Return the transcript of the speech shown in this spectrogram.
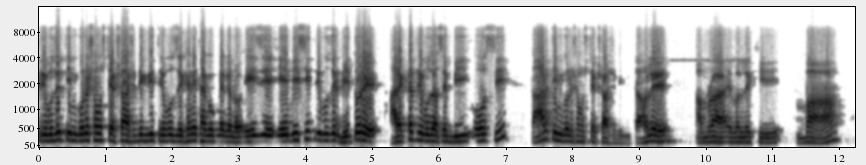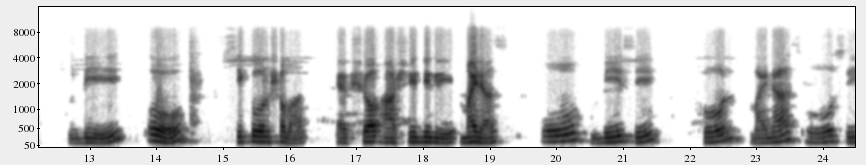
ত্রিভুজের তিন কোণের সমষ্টি একশো আশি ডিগ্রি, ত্রিভুজ যেখানেই থাকুক না কেন, এই যে এবিসি ত্রিভুজের ভিতরে আরেকটা ত্রিভুজ আছে বি ও সি তার তিন কোণের সমষ্টি একশো আশি ডিগ্রি। তাহলে আমরা এবার লিখি বা, বি, ও সি কোণ সমান একশো আশি degree minus O B C কোণ মাইনাস ও সি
